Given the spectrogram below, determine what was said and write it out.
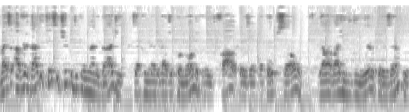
Mas a verdade é que esse tipo de criminalidade, que é a criminalidade econômica, que a gente fala, por exemplo, a corrupção e a lavagem de dinheiro, por exemplo,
